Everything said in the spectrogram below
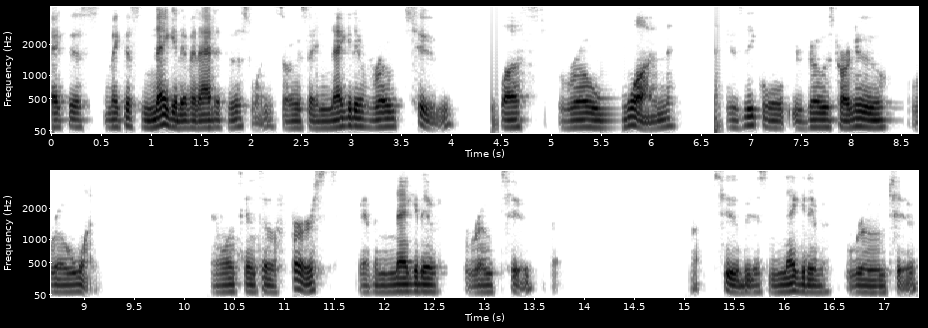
make this, make this negative and add it to this one. So I'm going to say negative row two plus row one is equal, your goes to our new row one. And once again, so first we have a negative row two, not two, but just negative row two.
